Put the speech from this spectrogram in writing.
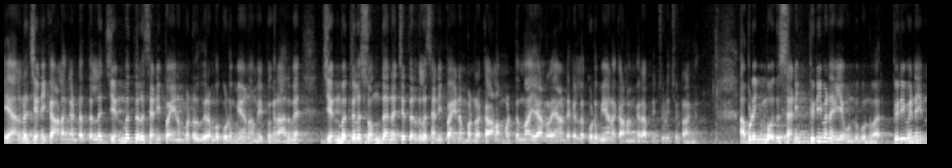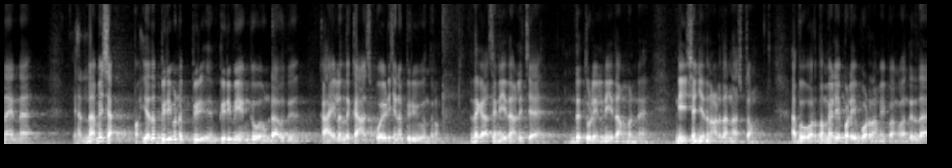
ஏழரை சனி காலகட்டத்தில் ஜென்மத்தில் சனி பயணம் பண்ணுறது ரொம்ப கொடுமையான அமைப்புங்கிறான். அதுவுமே ஜென்மத்தில் சொந்த நட்சத்திரத்தில் சனி பயணம் பண்ணுற காலம் மட்டும்தான் ஏழரை ஆண்டுகளில் கொடுமையான காலங்கிற அப்படின்னு சொல்லி சொல்கிறாங்க அப்படிங்கும்போது சனி பிரிவினையை உண்டு பண்ணுவார். பிரிவினைன்னா என்ன? எல்லாமே ச ப- எதை பிரிவினை பிரி பிரிவு எங்கே உண்டாகுது? காயிலேருந்து காசு போயிடுச்சுன்னா பிரிவு வந்துடும் இந்த காசு நீ தான் அழிச்ச. இந்த தொழில் நீ தான் பண்ணு. நீ செஞ்சதுனால தான் நஷ்டம். அப்போ ஒருத்தன் மேலேயே பழகி போடுற அமைப்பு அங்கே வந்துடுதா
